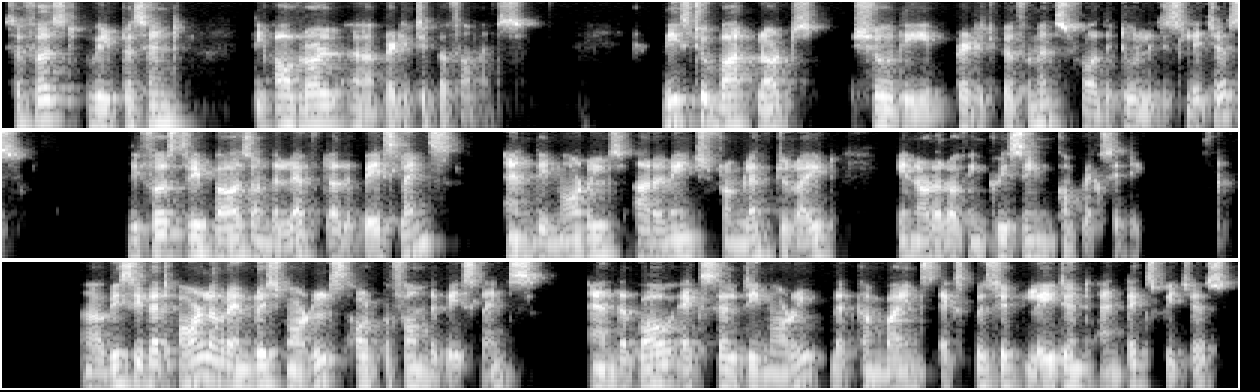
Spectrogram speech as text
So first, we'll present the overall uh, predicted performance. These two bar plots show the predicted performance for the two legislatures. The first three bars on the left are the baselines, and the models are arranged from left to right in order of increasing complexity. Uh, we see that all our enriched models outperform the baselines, and the WOW XLT model that combines explicit, latent, and text features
